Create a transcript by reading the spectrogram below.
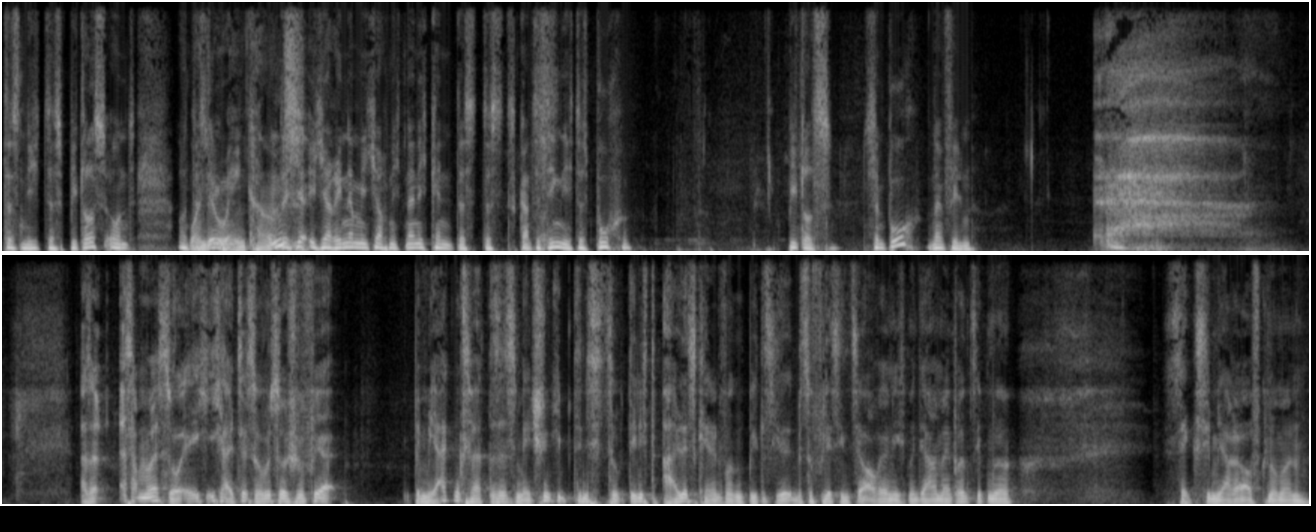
das nicht, das Beatles und, und, When the deswegen- rain comes? und ich, ich erinnere mich auch nicht, nein, ich kenne das, das, das ganze Ding nicht, das Buch Beatles. Das ist ein Buch oder ein Film? Also sagen wir mal so, ich, ich halte es sowieso schon für bemerkenswert, dass es Menschen gibt, die nicht, die nicht alles kennen von den Beatles. So viele sind sie auch ja nicht mehr. Die haben ja im Prinzip nur sechs, sieben Jahre aufgenommen.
